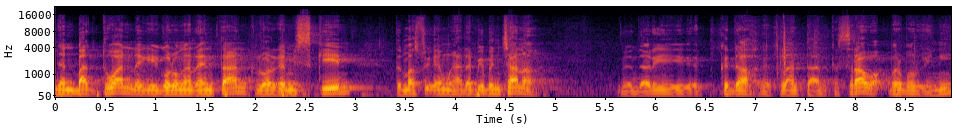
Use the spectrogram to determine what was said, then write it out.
dan bantuan bagi golongan rentan, keluarga miskin termasuk yang menghadapi bencana dari Kedah ke Kelantan ke Sarawak baru-baru ini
